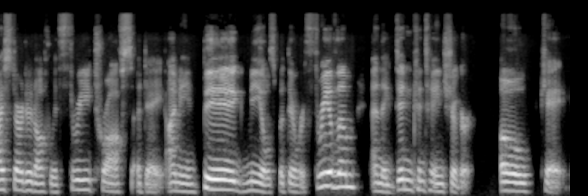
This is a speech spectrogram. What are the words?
I started off with three troughs a day. I mean, big meals, but there were three of them and they didn't contain sugar. Okay.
